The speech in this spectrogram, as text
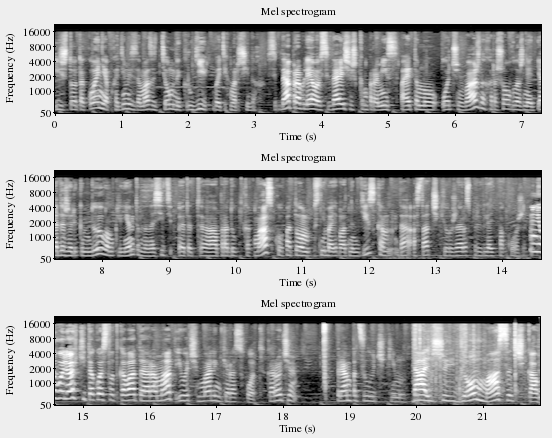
и что такое необходимость замазать темные круги в этих морщинах. Всегда проблема, всегда ищешь компромисс. Поэтому очень важно хорошо увлажнять. Я даже рекомендую вам, клиентам, наносить этот а, продукт как маску, потом снимать ватным диском, да, остаточки уже распределять по коже. У него легкий такой сладковатый аромат и очень маленький расход. Короче, прям поцелуйчики ему. Дальше идем масочка.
